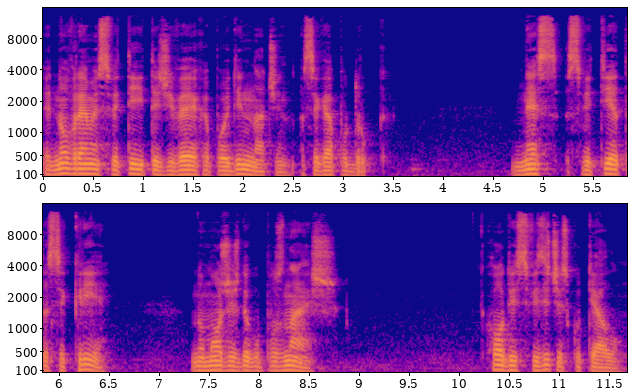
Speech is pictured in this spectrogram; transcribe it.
Едно време светиите живееха по един начин, а сега по друг. Днес светията се крие, но можеш да го познаеш. Ходи с физическо тяло,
